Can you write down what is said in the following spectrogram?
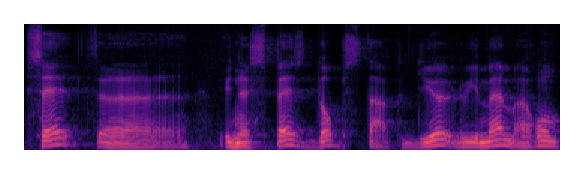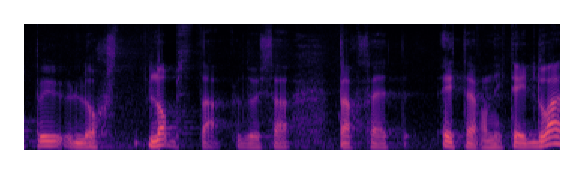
c'est euh, une espèce d'obstacle. Dieu lui-même a rompu l'obstacle de sa parfaite éternité. Il doit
